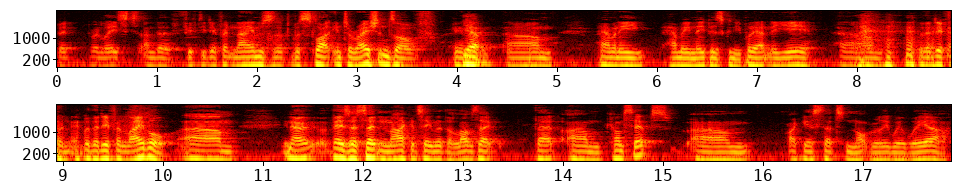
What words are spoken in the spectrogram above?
but released under 50 different names that with slight iterations of, you know, um, how many how many NEPAs can you put out in a year um, with a different with a different label? Um, you know, there's a certain market segment that loves that that um, concept. Um, I guess that's not really where we are.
